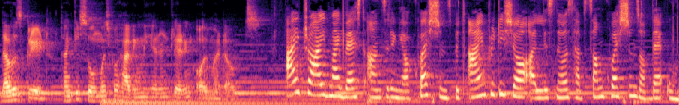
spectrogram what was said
That was great. Thank you so much for having me here and clearing all my doubts. I tried my best answering your questions, but I'm pretty sure our listeners have some questions of their own.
